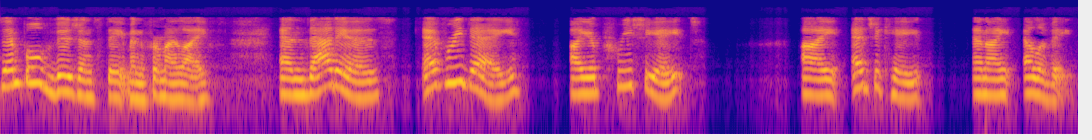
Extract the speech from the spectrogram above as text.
simple vision statement for my life. And that is every day I appreciate, I educate, and I elevate.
